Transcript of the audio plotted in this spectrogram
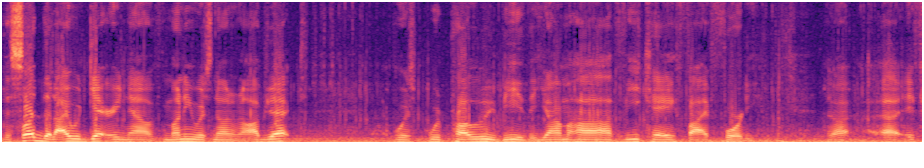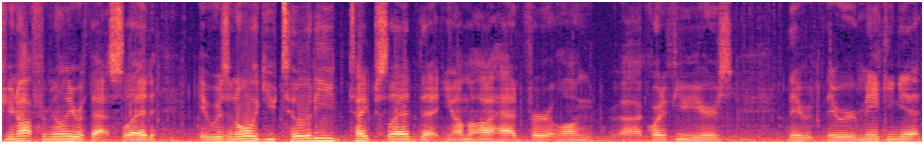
the sled that I would get right now if money was not an object, was would probably be the Yamaha VK 540. Uh, uh, if you're not familiar with that sled, it was an old utility type sled that Yamaha had for a long, uh, quite a few years. They they were making it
